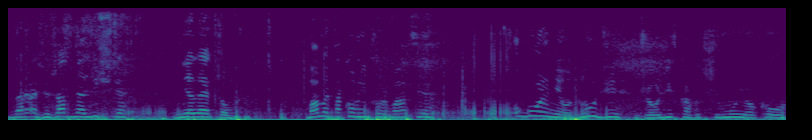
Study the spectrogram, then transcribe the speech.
na razie żadne liście nie lecą. Mamy taką informację ogólnie od ludzi, że oliwka wytrzymuje około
